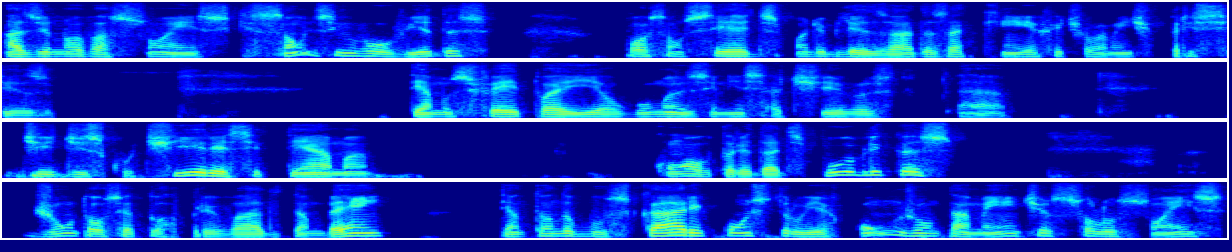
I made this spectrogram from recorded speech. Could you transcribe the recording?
as inovações que são desenvolvidas possam ser disponibilizadas a quem efetivamente precisa. Temos feito aí algumas iniciativas é, de discutir esse tema com autoridades públicas, junto ao setor privado também, tentando buscar e construir conjuntamente soluções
